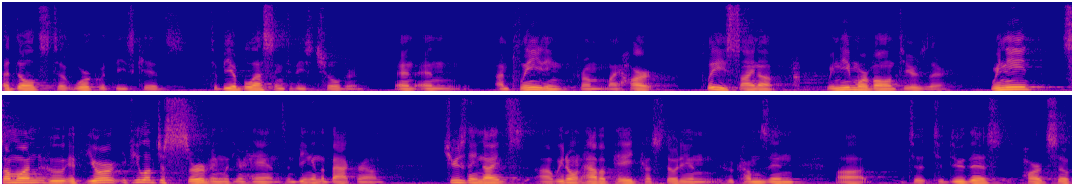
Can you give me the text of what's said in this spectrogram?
adults to work with these kids, to be a blessing to these children. And, and I'm pleading from my heart please sign up. We need more volunteers there. We need someone who, if, you're, if you love just serving with your hands and being in the background, Tuesday nights, uh, we don't have a paid custodian who comes in uh, to, to do this part. So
